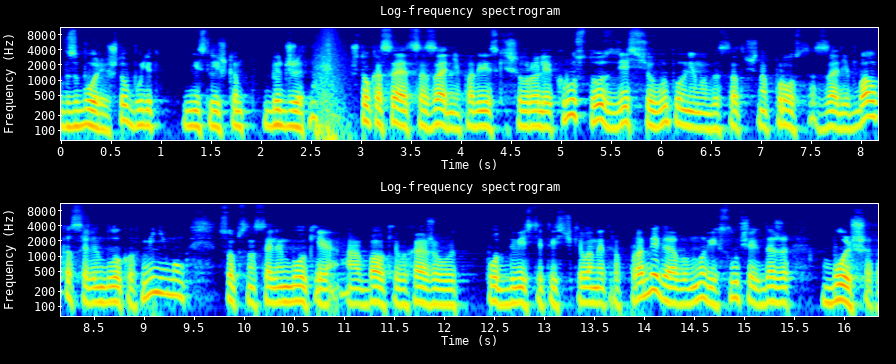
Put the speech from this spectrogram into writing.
в сборе, что будет не слишком бюджетно. Что касается задней подвески Chevrolet Cruze, то здесь все выполнено достаточно просто. Сзади балка, сайлентблоков минимум. Собственно, сайлентблоки а, балки выхаживают под 200 тысяч километров пробега, а во многих случаях даже больше.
